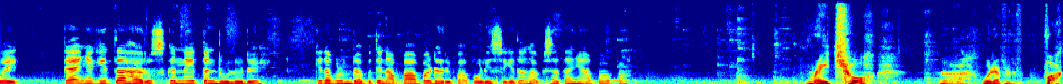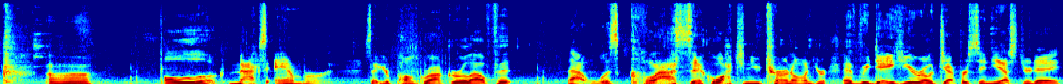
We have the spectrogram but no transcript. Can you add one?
Wait, kayaknya kita harus ke Nathan dulu deh. Kita belum dapetin apa-apa dari Pak Polisi, kita nggak bisa tanya apa-apa. Rachel? Uh, whatever the fuck. Uh, Oh, look, Max Amber. Is that your punk rock girl outfit? That was classic watching you turn on your everyday hero Jefferson yesterday.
